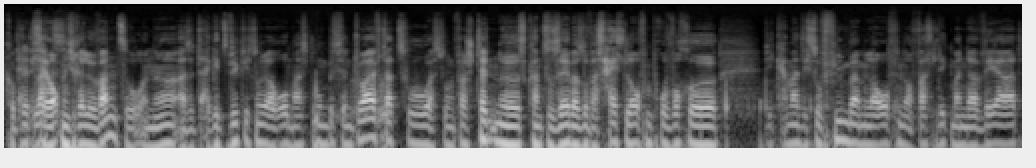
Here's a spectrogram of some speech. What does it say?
Komplett das ist ja überhaupt nicht relevant so, ne? Also da geht es wirklich nur darum, hast du ein bisschen Drive dazu, hast du ein Verständnis, kannst du selber so, was heißt Laufen pro Woche, wie kann man sich so fühlen beim Laufen, auf was legt man da Wert,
